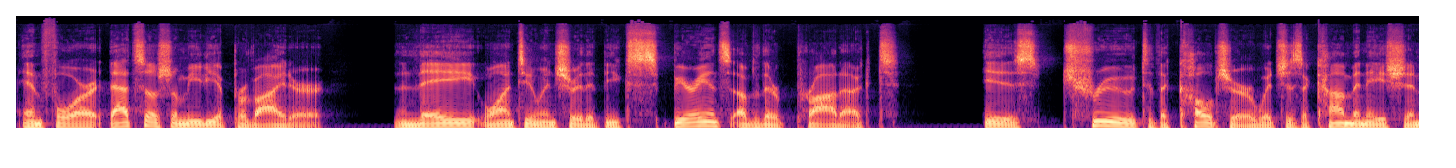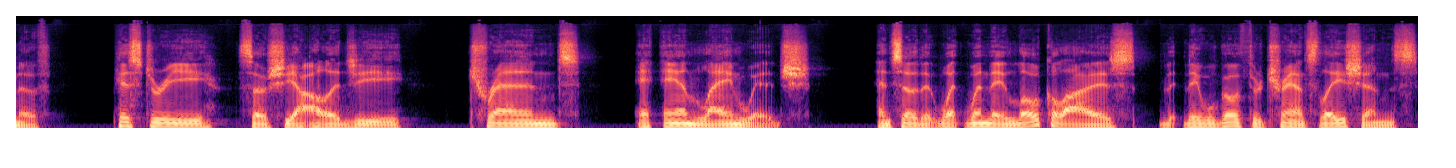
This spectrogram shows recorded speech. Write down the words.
And for that social media provider, they want to ensure that the experience of their product is true to the culture, which is a combination of history, sociology, trend, and language. And so that when they localize, they will go through translations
